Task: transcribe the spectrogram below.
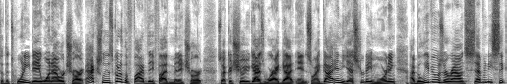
to the 20 day one hour chart. Actually, let's go to the five day five minute chart so I could show you guys where I got in. So I got in yesterday morning. I believe it was around 76.7,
